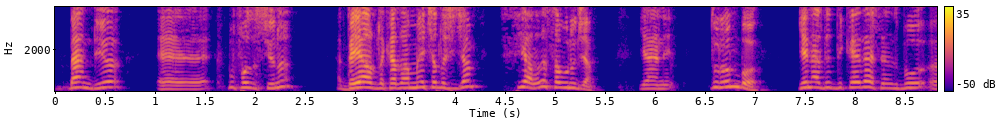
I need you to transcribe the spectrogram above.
ben diyor ee, bu pozisyonu beyazla kazanmaya çalışacağım. Siyahla da savunacağım. Yani durum bu. Genelde dikkat ederseniz bu e,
